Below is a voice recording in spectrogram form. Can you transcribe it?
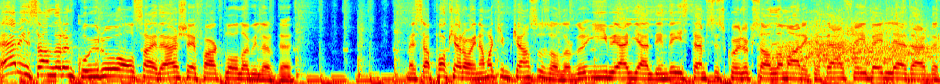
Eğer insanların kuyruğu olsaydı her şey farklı olabilirdi. Mesela poker oynamak imkansız olurdu. İyi bir el geldiğinde istemsiz kuyruk sallama hareketi her şeyi belli ederdi.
